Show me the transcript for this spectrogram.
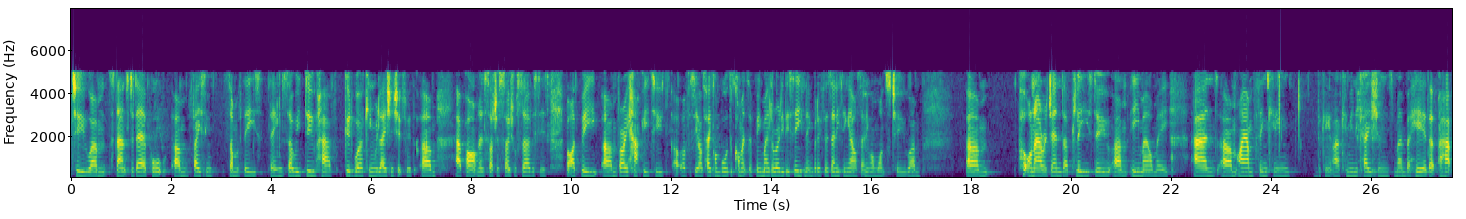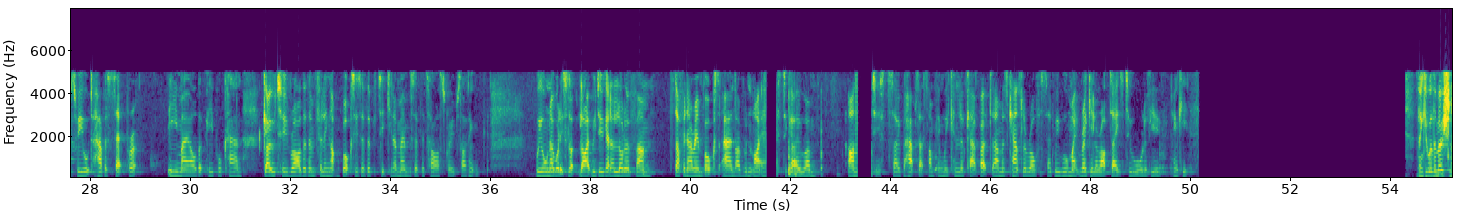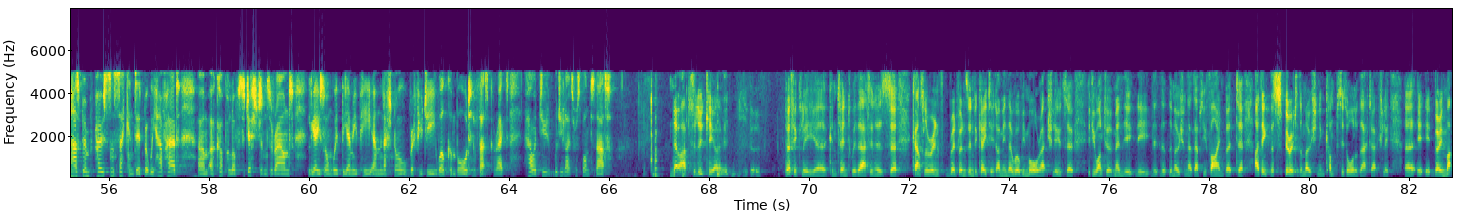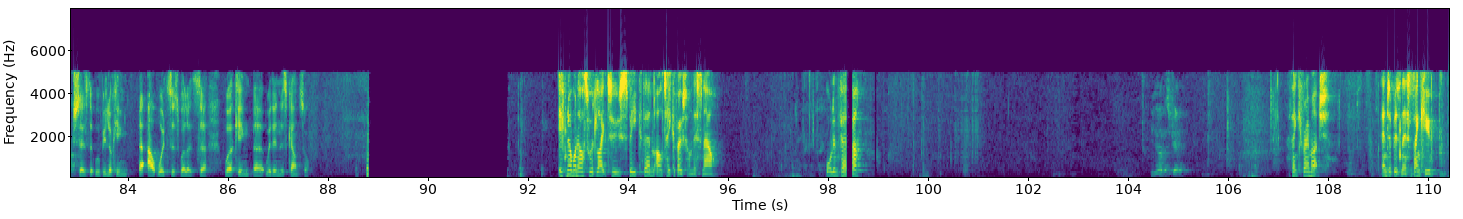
to um, Stansted Airport um, facing some of these things. So we do have good working relationships with um, our partners, such as social services. But I'd be um, very happy to, uh, obviously, I'll take on board the comments that have been made already this evening. But if there's anything else that anyone wants to um, um, put on our agenda, please do um, email me. And um, I am thinking, looking at our communications member here, that perhaps we ought to have a separate email that people can go to rather than filling up the boxes of the particular members of the task group. So I think we all know what it's like. We do get a lot of um, stuff in our inbox, and I wouldn't like this to go um, unnoticed. So perhaps that's something we can look at. But um, as Councillor Rolfe said, we will make regular updates to all of you. Thank you. Thank you. Well, the motion has been proposed and seconded, but we have had um, a couple of suggestions around liaison with the MEP and the National Refugee Welcome Board, if that's correct. Howard, you, would you like to respond to that? No, absolutely. Uh, perfectly uh, content with that. And as uh, Councillor Redfern's indicated, I mean, there will be more actually. So if you want to amend the, the, the, the motion, that's absolutely fine. But uh, I think the spirit of the motion encompasses all of that actually. Uh, it, it, very much says that we'll be looking outwards as well as uh, working uh, within this council. If no one else would like to speak, then I'll take a vote on this now. All in favour? Thank you very much. End of business. Thank you.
